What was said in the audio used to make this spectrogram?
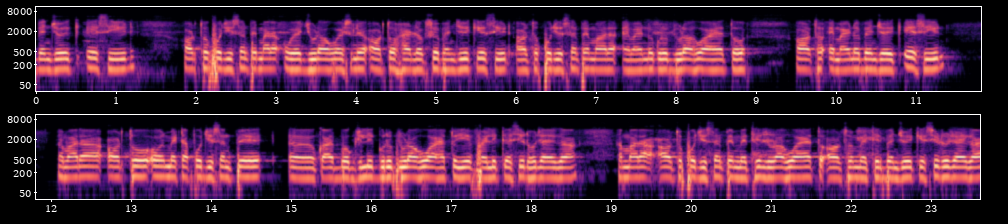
बेंजोइक एसिड ऑर्थो पोजीशन पे हमारा ओ एच जुड़ा हुआ है, इसलिए ortho hydroxo benzoic acid ortho position पे हमारा एमाइनो ग्रुप जुड़ा हुआ है तो ऑर्थो एमाइनो बेंजोइक एसिड हमारा ऑर्थो और मेटा पोजीशन पे कार्बोक्सिलिक ग्रुप जुड़ा हुआ है तो ये फैलिक एसिड हो जाएगा। हमारा ऑर्थो पोजीशन पे मेथिल जुड़ा हुआ है तो ऑर्थो मेथिल बेंजोइक एसिड हो जाएगा।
